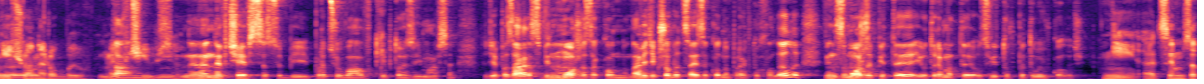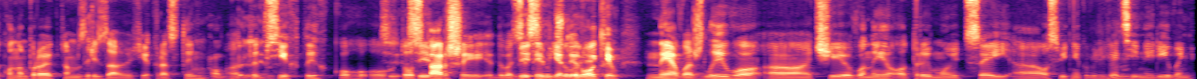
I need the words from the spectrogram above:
е, Нічого не робив, не да, вчився. Не, не вчився собі, працював, кріптою займався. То типу зараз він може законно, навіть якщо б цей законопроект ухвалили, він зможе піти і отримати освіту в ПТУ і в коледжі. Ні, е, цим законопроектом зрізають якраз тим О, е, всіх тих, кого Ці- хто всі старший 25 чоловік. років. Неважливо, чи вони отримують цей е, освітньо-кваліфікаційний рівень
